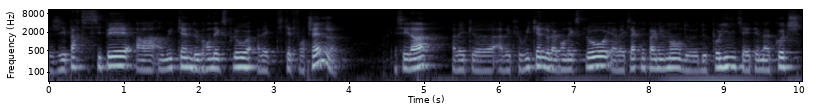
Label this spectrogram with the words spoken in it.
j'ai participé à un week-end de Grande Explo avec Ticket for Change. Et c'est là, avec, euh, avec le week-end de la Grande Explo et avec l'accompagnement de, Pauline qui a été ma coach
